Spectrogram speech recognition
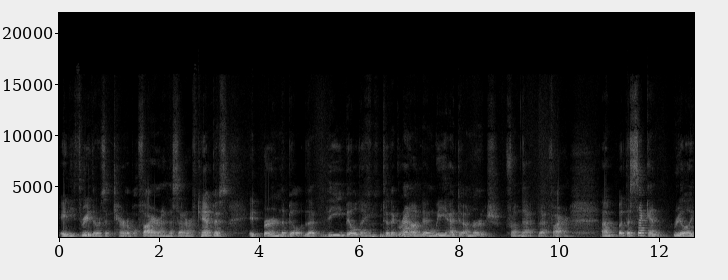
1983, there was a terrible fire in the center of campus. It burned the, build, the, the building to the ground, and we had to emerge from that, that fire. Um, but the second really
